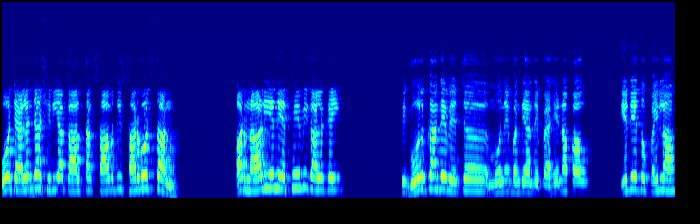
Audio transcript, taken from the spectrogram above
ਉਹ ਚੈਲੰਜ ਆ ਸ਼੍ਰੀ ਅਕਾਲ ਤਖਤ ਸਾਹਿਬ ਦੀ ਸਰਵਉੱਚਤਾ ਨੂੰ। ਔਰ ਨਾਲ ਹੀ ਇਹਨੇ ਇੱਥੇ ਵੀ ਗੱਲ ਕਹੀ ਵੀ ਗੋਲਕਾਂ ਦੇ ਵਿੱਚ ਮੋਨੇ ਬੰਦਿਆਂ ਦੇ ਪੈਸੇ ਨਾ ਪਾਓ। ਇਹਦੇ ਤੋਂ ਪਹਿਲਾਂ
